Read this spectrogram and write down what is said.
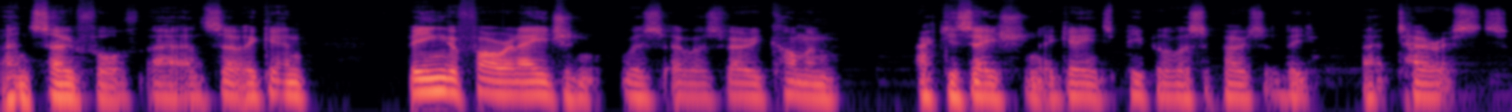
and so forth. Uh, and so, again, being a foreign agent was, uh, was very common accusation against people who were supposedly uh, terrorists.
